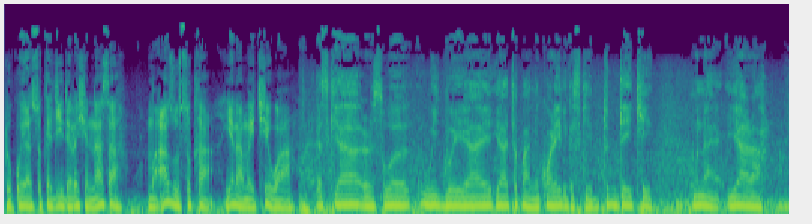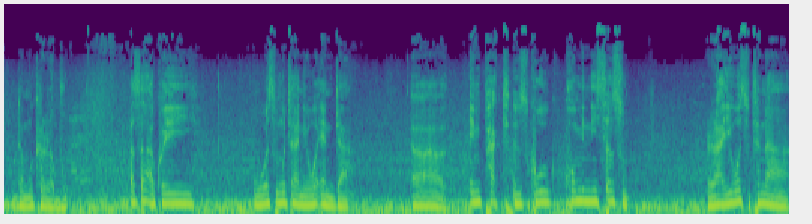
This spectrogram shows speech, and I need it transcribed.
to koya suka ji da rashin nasa? Ma'azu suka yana mai cewa gaskiya rasuwar wigwe ya taba ni ƙwarai da gaske. Duk da yake muna yara da muka rabu. Kasan akwai wasu mutane waɗanda uh, impact ɗinsu ko komin nisansu rayuwarsu tana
